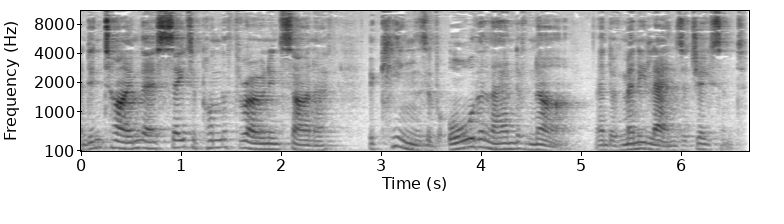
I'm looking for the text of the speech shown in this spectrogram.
And in time there sate upon the throne in Sarnath the kings of all the land of Mnar, and of many lands adjacent.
